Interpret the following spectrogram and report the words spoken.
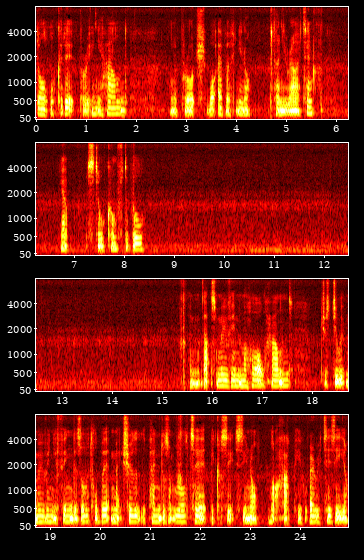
don't look at it, put it in your hand and approach whatever, you know, pretend you're writing. Yep, still comfortable. And that's moving my whole hand just do it moving your fingers a little bit and make sure that the pen doesn't rotate because it's you know not happy where it is here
